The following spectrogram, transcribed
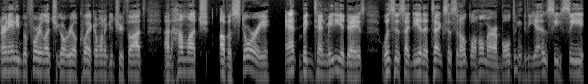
All right, Andy, before we let you go real quick, I want to get your thoughts on how much of a story at Big Ten Media Days was this idea that Texas and Oklahoma are bolting to the SEC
